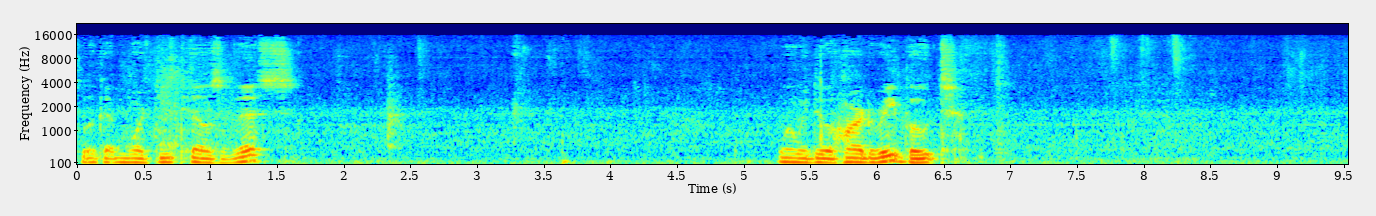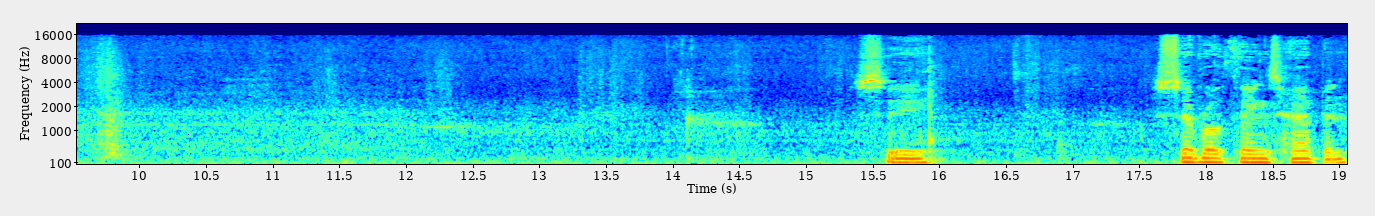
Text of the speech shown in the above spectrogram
So look at more details of this. When we do a hard reboot. See several things happen.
